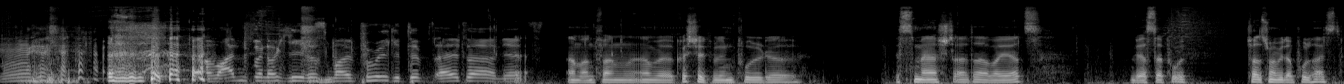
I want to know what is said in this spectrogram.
Am Anfang noch jedes Mal Pool gedippt, Alter. Und jetzt. Am Anfang haben wir richtig mit dem Pool ge gesmashed, Alter, aber jetzt. Wer ist der Pool? Ich weiß nicht mal, wie der Pool heißt.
